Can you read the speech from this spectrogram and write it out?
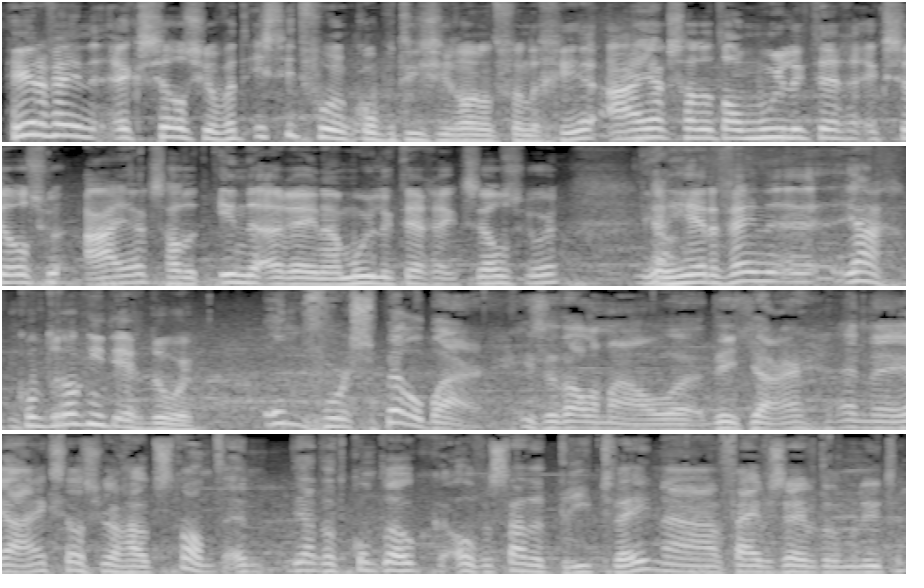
Heerenveen, Excelsior, wat is dit voor een competitie, Ronald van der Geer? Ajax had het al moeilijk tegen Excelsior. Ajax had het in de arena moeilijk tegen Excelsior. En Heerenveen uh, ja, komt er ook niet echt door onvoorspelbaar is het allemaal uh, dit jaar. En uh, ja, Excelsior houdt stand. En ja, dat komt ook, over staat het 3-2 na 75 minuten.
